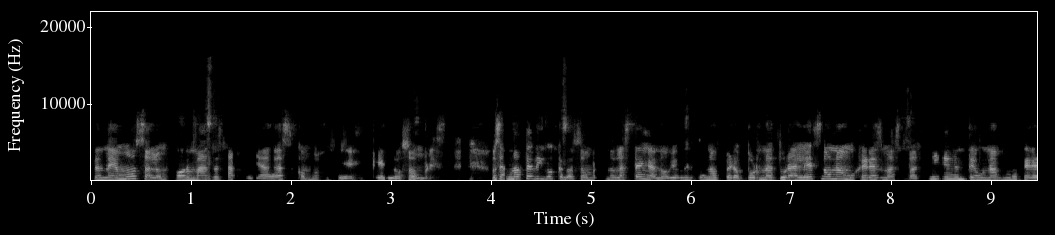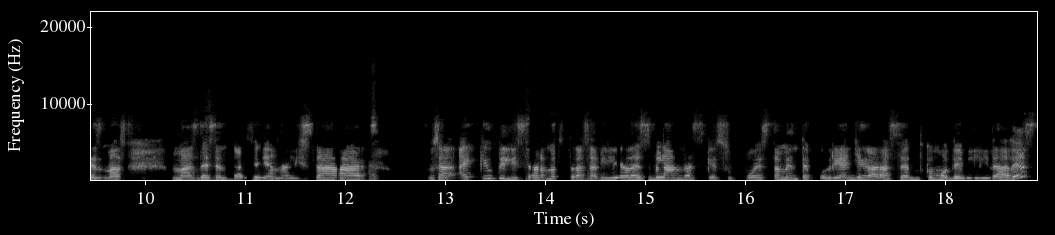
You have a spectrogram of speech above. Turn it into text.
tenemos a lo mejor más desarrolladas como que, los hombres. O sea, no te digo que los hombres no las tengan, obviamente no, pero por naturaleza una mujer es más paciente, una mujer es más, más de sentarse y analizar. O sea, hay que utilizar nuestras habilidades blandas que supuestamente podrían llegar a ser como debilidades,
